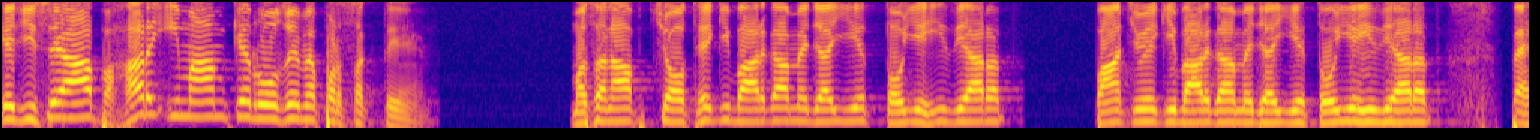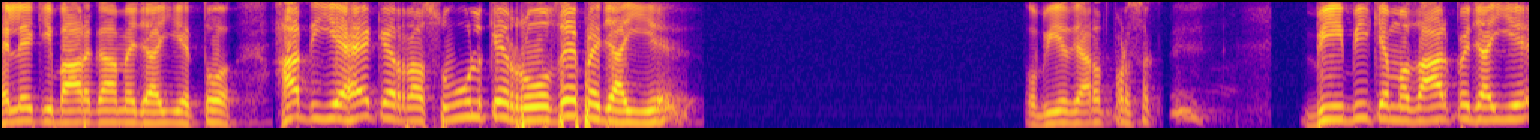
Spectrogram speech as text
कि जिसे आप हर इमाम के रोज़े में पढ़ सकते हैं। मसन आप चौथे की बारगाह में जाइए तो यही ज़ियारत, पाँचवें की बारगाह में जाइए तो यही ज़ियारत, पहले की बारगाह में जाइए तो हद यह है कि रसूल के रोज़े पे जाइए तो भी ये ज़ियारत पढ़ सकते हैं। बीबी के मज़ार पे जाइए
